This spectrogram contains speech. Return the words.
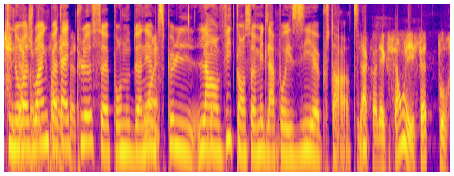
qui nous rejoignent peut-être plus euh, pour nous donner un petit peu l'envie de consommer de la poésie euh, plus tard. La collection est faite pour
